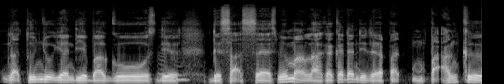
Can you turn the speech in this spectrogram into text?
nak tunjuk yang dia bagus, dia Mm-hmm. dia sukses. Memanglah kadang-kadang dia dapat empat angka,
